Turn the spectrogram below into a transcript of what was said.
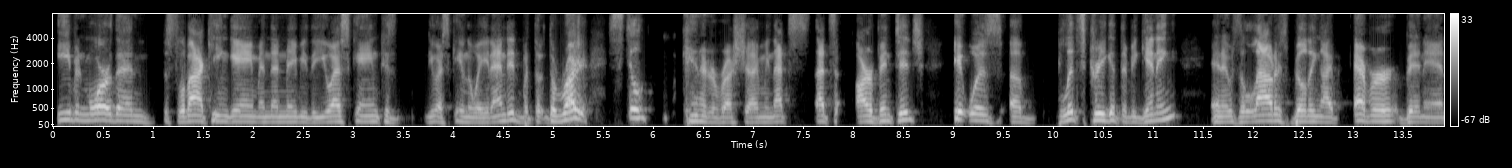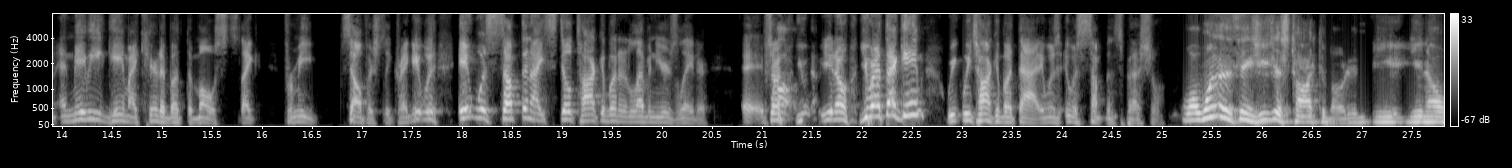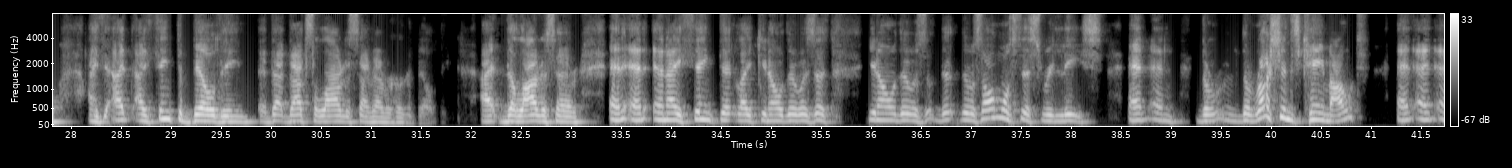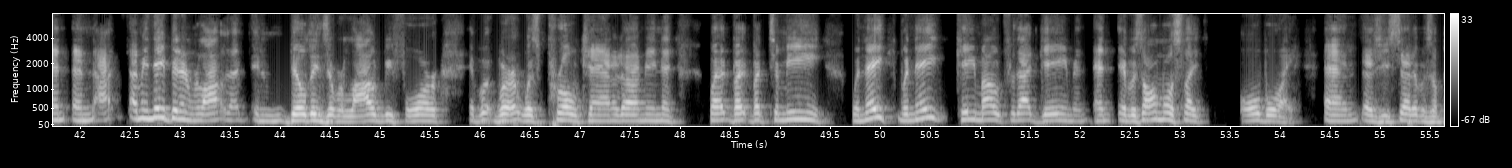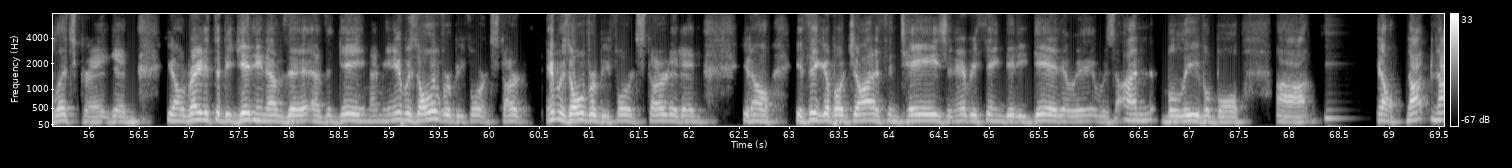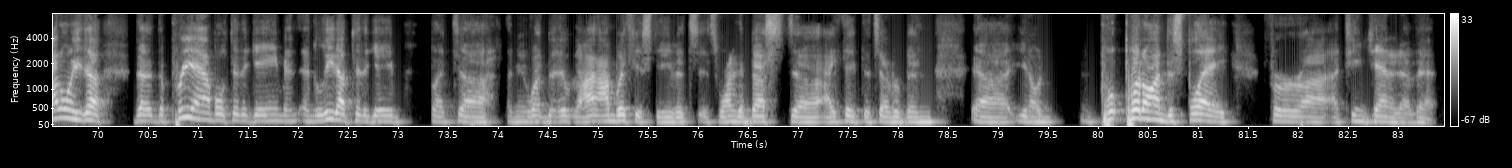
even more than the Slovakian game and then maybe the US game because the US game the way it ended. But the, the Russia still Canada Russia. I mean, that's that's our vintage. It was a blitzkrieg at the beginning, and it was the loudest building I've ever been in, and maybe a game I cared about the most. Like for me, selfishly, Craig, it was it was something I still talk about it 11 years later. Eh, so oh. you, you know you were at that game. We, we talk about that. It was it was something special. Well, one of the things you just talked about, and you, you know, I, I, I think the building that that's the loudest I've ever heard a building. I, the loudest ever, and and and I think that like you know there was a you know there was there was almost this release, and and the the Russians came out and and and and I, I, mean they've been in loud, in buildings that were loud before where it was pro Canada. I mean, but but but to me when they when they came out for that game and, and it was almost like oh boy. And as you said it was a blitzkrieg and you know right at the beginning of the of the game i mean it was over before it started. It was over before it started. And you know you think about jonathan Toews and everything that he did it, it was unbelievable. Uh you know not not only the the the preamble to the game and, and lead up to the game but uh, I mean, what I, am with you, Steve. It's it's one of the best uh, I think that's ever been, uh, you know, put put on display for uh, a Team Canada event.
